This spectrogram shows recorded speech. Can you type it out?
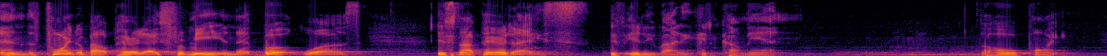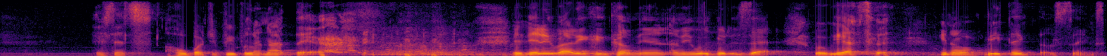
and the point about paradise for me in that book was it's not paradise if anybody can come in. The whole point is that a whole bunch of people are not there. if anybody can come in, I mean, what good is that? But we have to you know, rethink those things.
